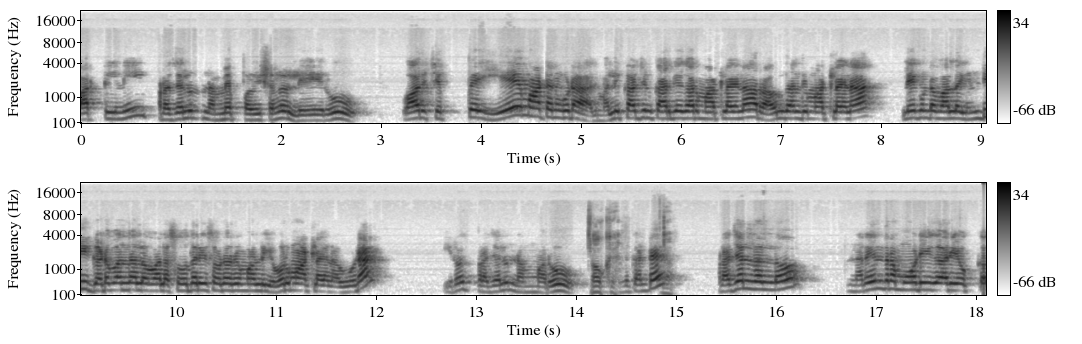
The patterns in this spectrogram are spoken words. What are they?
పార్టీని ప్రజలు నమ్మే పొజిషన్లో లేరు. వారు చెప్పే ఏ మాటను కూడా మల్లికార్జున్ ఖార్గే గారు మాట్లాడినా రాహుల్ గాంధీ మాట్లాడినా లేకుంటే వాళ్ళ ఇండి గడబంధంలో వాళ్ళ సోదరి సోదరి వాళ్ళు ఎవరు మాట్లాడినా కూడా ఈరోజు ప్రజలు నమ్మరు. ఓకే. ఎందుకంటే. ప్రజలలో నరేంద్ర మోడీ గారి యొక్క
